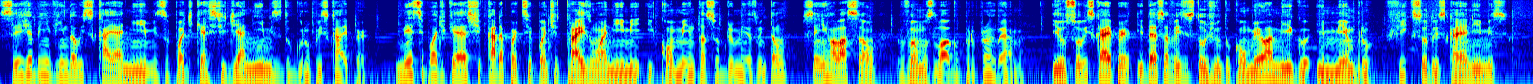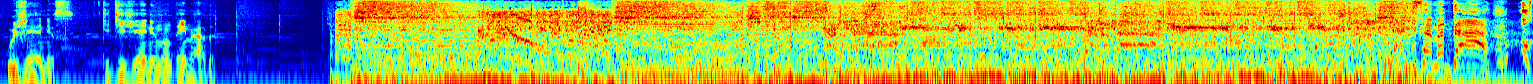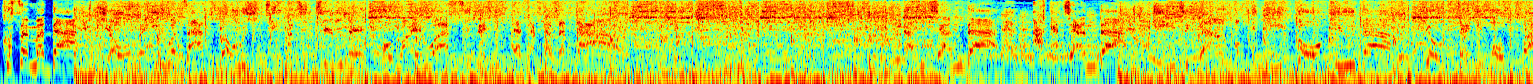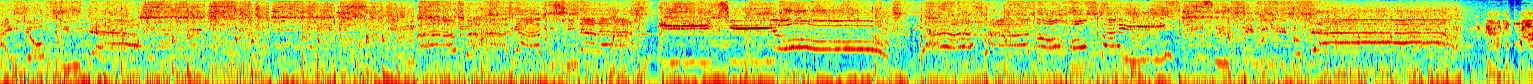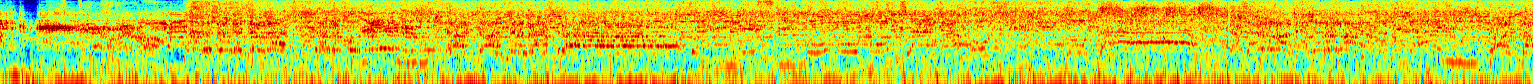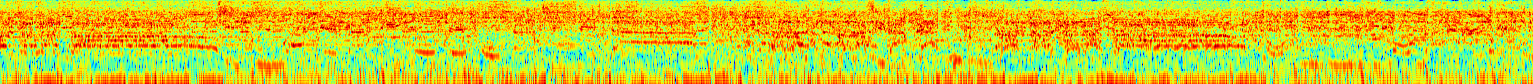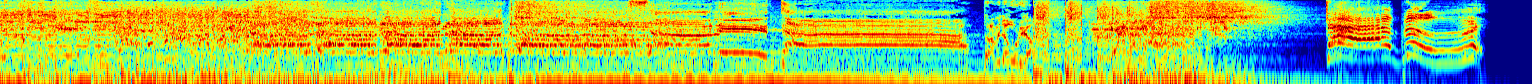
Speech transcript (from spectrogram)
Seja bem-vindo ao Sky Animes, o podcast de animes do grupo Skyper. Nesse podcast, cada participante traz um anime e comenta sobre o mesmo. Então, sem enrolação, vamos logo pro programa. Eu sou o Skyper e dessa vez estou junto com o meu amigo e membro fixo do Sky Animes, o Gênios, que de gênio não tem nada. まだ表面はさっとして80年。お前はすでにタタタタダなんちゃんだ。赤ちゃんだ。2時間おきに高級だ。酔ってにおっぱい要求だ。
